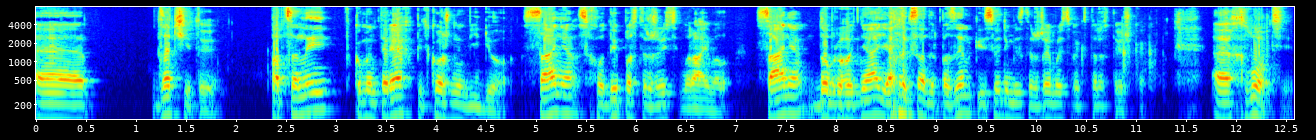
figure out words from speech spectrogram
Е, зачитую. Пацани в коментарях під кожним відео. Саня, сходи пострижись в райвел. Саня, доброго дня, я Олександр Пазенко, і сьогодні ми стрижемось в екстрастрижках. Е, хлопці,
